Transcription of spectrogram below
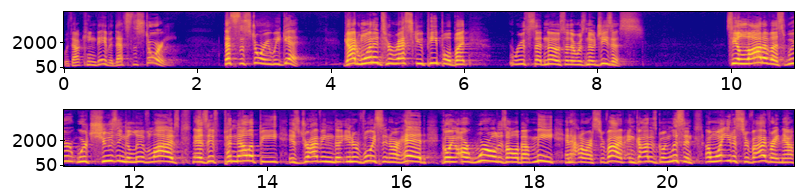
Without King David, that's the story. That's the story we get. God wanted to rescue people, but Ruth said no, so there was no Jesus. See, a lot of us, we're, we're choosing to live lives as if Penelope is driving the inner voice in our head, going, Our world is all about me, and how do I survive? And God is going, Listen, I want you to survive right now.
